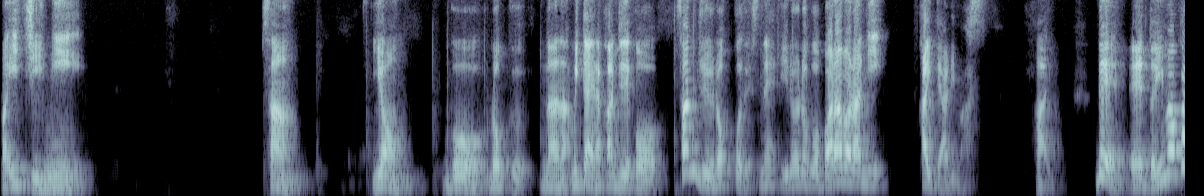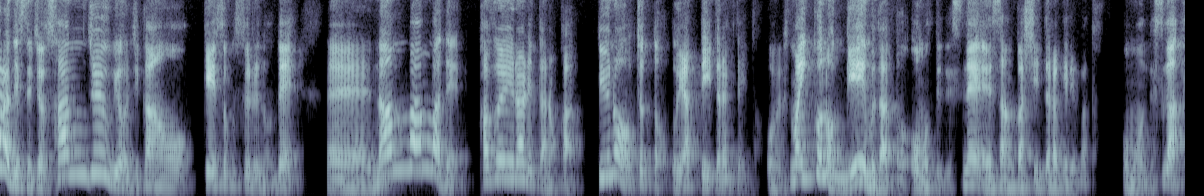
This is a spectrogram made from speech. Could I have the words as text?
まあ、1、2、3、4、5、6、7みたいな感じでこう36個ですね。いろいろこうバラバラに書いてあります。はい。で、えっ、ー、と、今からですね、ちょっと30秒時間を計測するので、えー、何番まで数えられたのかっていうのをちょっとやっていただきたいと思います。まあ、1個のゲームだと思ってですね、参加していただければと思うんですが、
